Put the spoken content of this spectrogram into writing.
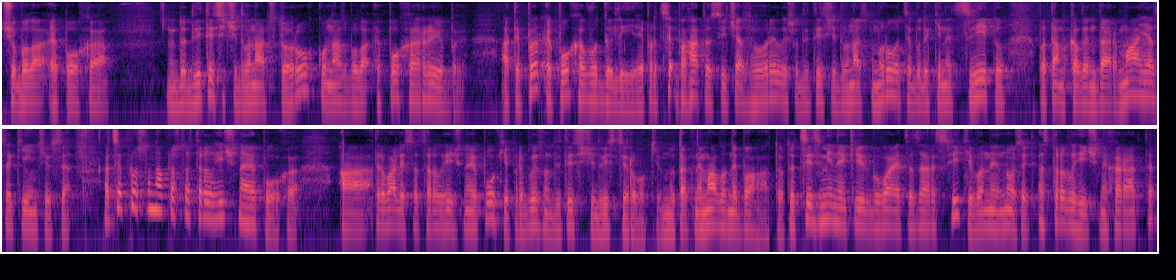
що була епоха до 2012 року. У нас була епоха риби. А тепер епоха водолія. І про це багато свій час говорили, що в 2012 році буде кінець світу, бо там календар Майя закінчився. А це просто-напросто астрологічна епоха. А тривалість астрологічної епохи приблизно 2200 років. Ну так немало, не багато. То ці зміни, які відбуваються зараз в світі, вони носять астрологічний характер,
